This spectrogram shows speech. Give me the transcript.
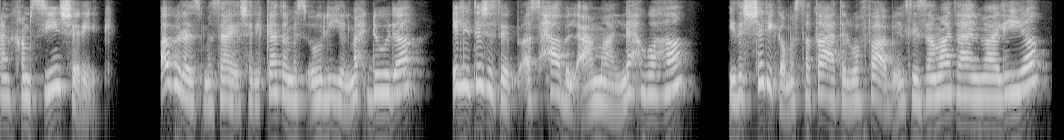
عن خمسين شريك. أبرز مزايا شركات المسؤولية المحدودة اللي تجذب أصحاب الأعمال نحوها إذا الشركة ما استطاعت الوفاء بالتزاماتها المالية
